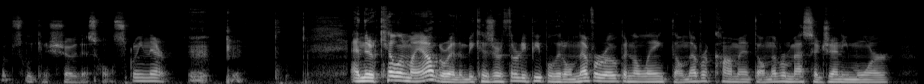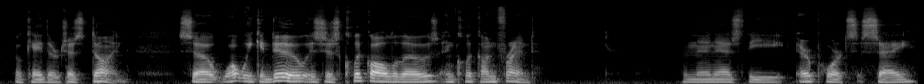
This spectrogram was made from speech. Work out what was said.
whoops, we can show this whole screen there. and they're killing my algorithm because there are 30 people that'll never open a link, they'll never comment, they'll never message anymore. Okay, they're just done. So what we can do is just click all of those and click unfriend. And then as the airports say,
